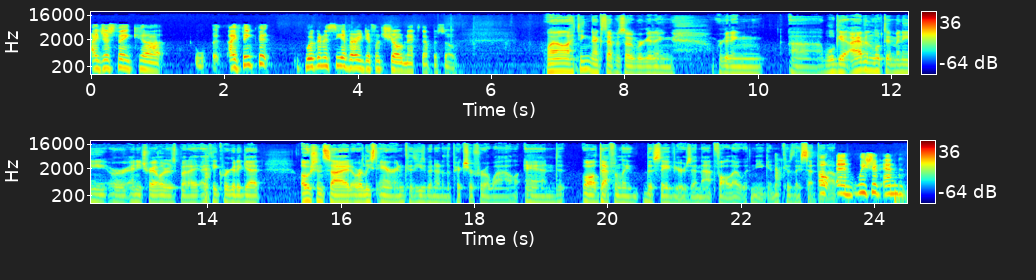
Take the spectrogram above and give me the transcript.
I just think uh, I think that we're going to see a very different show next episode. Well, I think next episode we're getting we're getting uh we'll get I haven't looked at many or any trailers, but I, I think we're gonna get Oceanside or at least Aaron because he's been out of the picture for a while, and well, definitely the Saviors and that fallout with Negan because they set that Oh, up. and we should end.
